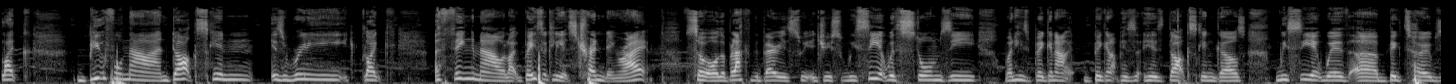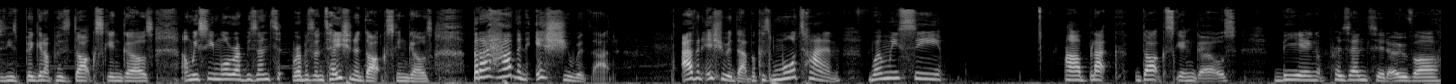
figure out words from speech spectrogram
like beautiful now and dark skin is really like a thing now. Like basically it's trending right? So or the black of the berry is sweeter juice. We see it with stormzy when he's bigging out bigging up his his dark skinned girls. We see it with uh big Tobz and he's bigging up his dark skinned girls. And we see more represent representation of dark skinned girls. But i have an issue with that. I have an issue with that because more time when we see our black dark skinned girls being presented over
